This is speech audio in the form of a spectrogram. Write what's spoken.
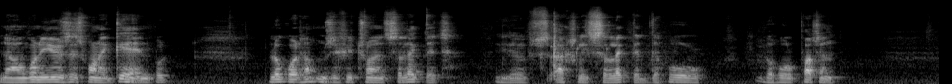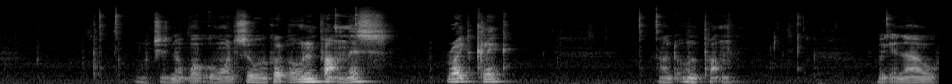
now I'm going to use this one again but look what happens if you try and select it you've actually selected the whole the whole pattern which is not what we want. So we've got to unpattern this, right click and unpattern. We can now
